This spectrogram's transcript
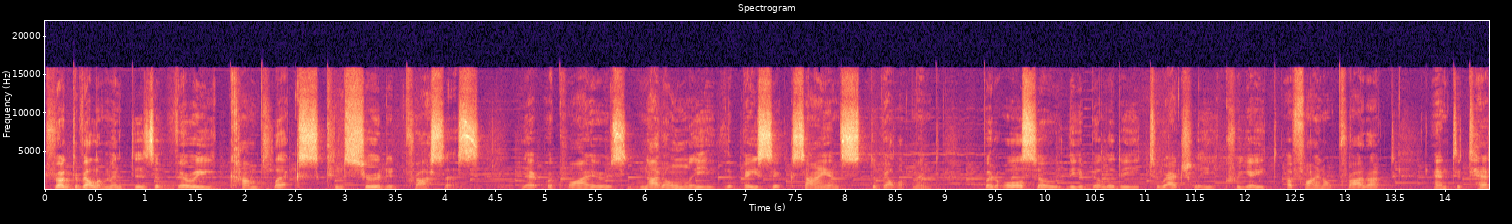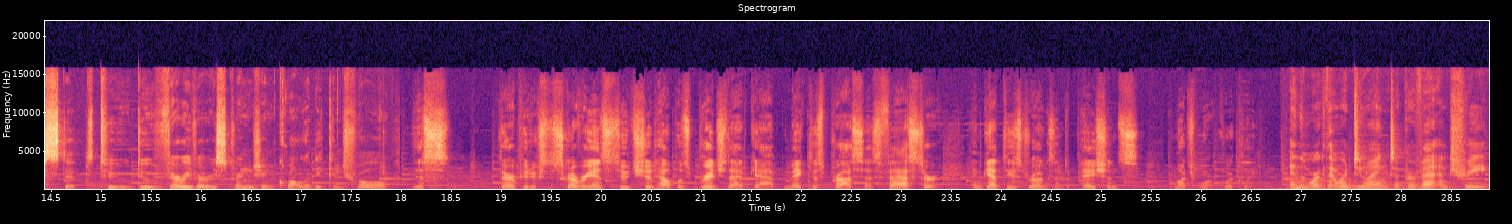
Drug development is a very complex, concerted process that requires not only the basic science development, but also the ability to actually create a final product and to test it, to do very, very stringent quality control. This Therapeutics Discovery Institute should help us bridge that gap, make this process faster, and get these drugs into patients much more quickly. In the work that we're doing to prevent and treat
